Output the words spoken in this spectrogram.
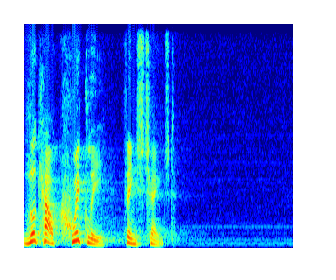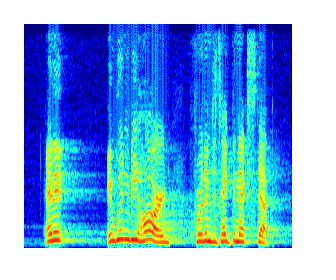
look how quickly things changed. And it, it wouldn't be hard for them to take the next step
